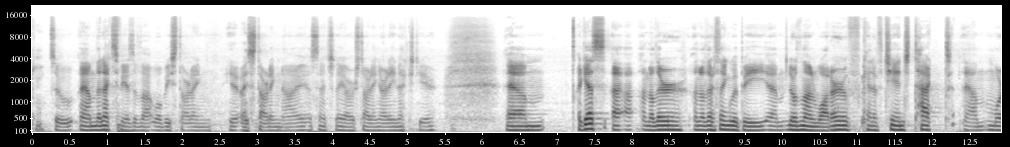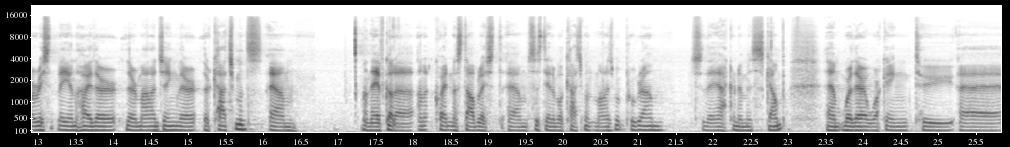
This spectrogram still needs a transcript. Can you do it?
okay. So um, the next phase of that will be starting you know, is starting now, essentially, or starting early next year. Um, I guess uh, uh, another another thing would be um, Northern Ireland Water have kind of changed tact um, more recently in how they're they're managing their their catchments, um, and they've got a, an, quite an established um, sustainable catchment management program. So the acronym is SCAMP, um, where they're working to uh,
